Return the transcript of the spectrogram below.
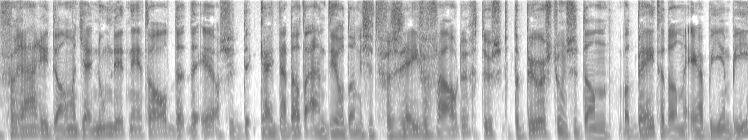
Ferrari dan, want jij noemde dit net al. De, de, als je kijkt naar dat aandeel, dan is het verzevenvoudigd. Dus op de beurs doen ze het dan wat beter dan Airbnb.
